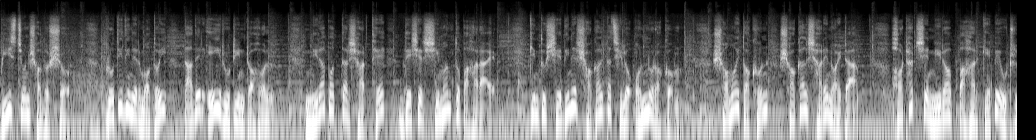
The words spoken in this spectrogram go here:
২০ জন সদস্য। প্রতিদিনের মতোই তাদের এই রুটিন টহল। নিরাপত্তার স্বার্থে দেশের সীমান্ত পাহারায়। কিন্তু সেদিনের সকালটা ছিল অন্যরকম। সময় তখন সকাল সাড়ে নয়টা। হঠাৎ সে নীরব পাহাড় কেঁপে উঠল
